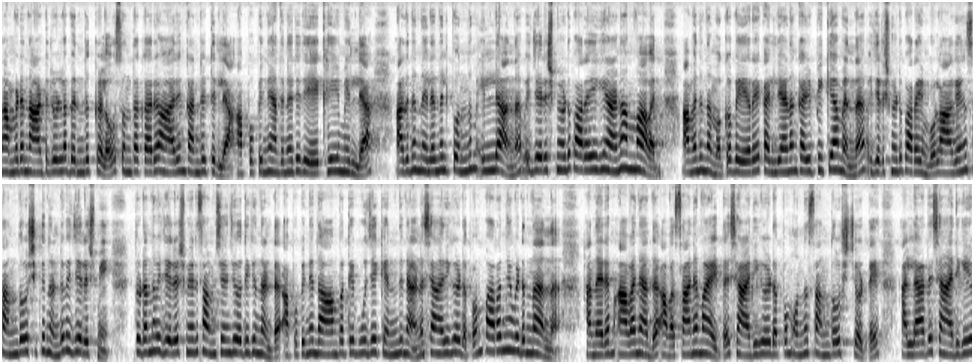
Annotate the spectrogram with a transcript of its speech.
നമ്മുടെ നാട്ടിലുള്ള ബന്ധുക്കളോ സ്വന്തക്കാരോ ആരും കണ്ടിട്ടില്ല. അപ്പോൾ പിന്നെ അതിനൊരു രേഖയുമില്ല. അതിന് നിലനിൽപ്പൊന്നും ഇല്ല എന്ന് വിജയലക്ഷ്മിയോട് പറയുകയാണ് അമ്മാവൻ. അവന് നമുക്ക് വേറെ കല്യാണം കഴിപ്പിക്കാമെന്ന് വിജയലക്ഷ്മിയോട് പറയുമ്പോൾ ആകെ സന്തോഷിക്കുന്നുണ്ട് വിജയലക്ഷ്മി. തുടർന്ന് വിജയലക്ഷ്മിയോട് സംശയം ചോദിക്കുന്നുണ്ട്. അപ്പോൾ പിന്നെ ദാമ്പത്യ പൂജയ്ക്ക് എന്തിനാണ് ശാരികയോടൊപ്പം പറഞ്ഞു വിടുന്നതെന്ന് അന്നേരം അവനത് അവസാനമായിട്ട് ശാരികയോടൊപ്പം ഒന്ന് സന്തോഷിച്ചോട്ടെ. അല്ലാതെ ശാരികയെ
